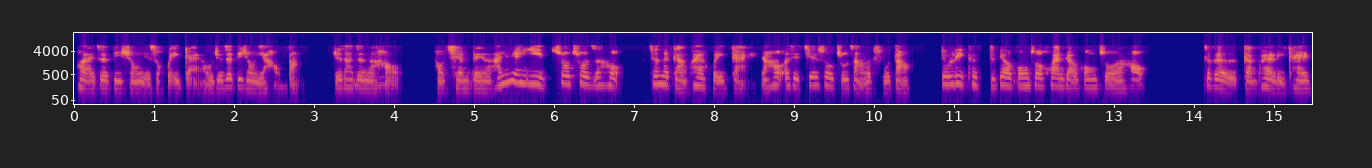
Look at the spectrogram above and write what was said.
后来这弟兄也是悔改了，我觉得这弟兄也好棒，觉得他真的好。好谦卑啊，他愿意做错之后，真的赶快悔改，然后而且接受组长的辅导，就立刻辞掉工作，换掉工作，然后这个赶快离开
